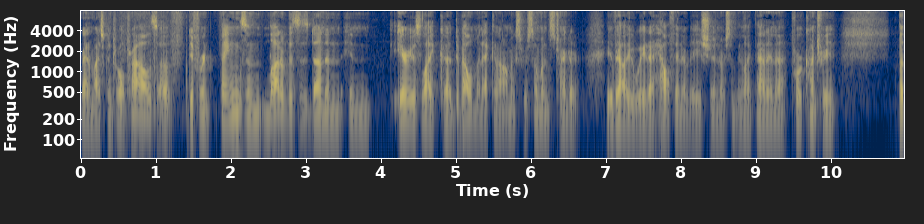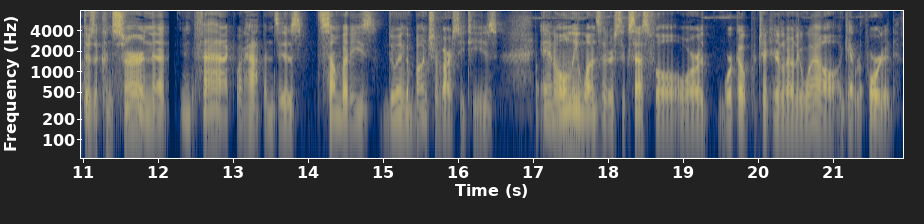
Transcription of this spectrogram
randomized controlled trials of different things. And a lot of this is done in, in areas like uh, development economics, where someone's trying to evaluate a health innovation or something like that in a poor country. But there's a concern that, in fact, what happens is somebody's doing a bunch of RCTs, and only ones that are successful or work out particularly well get reported.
